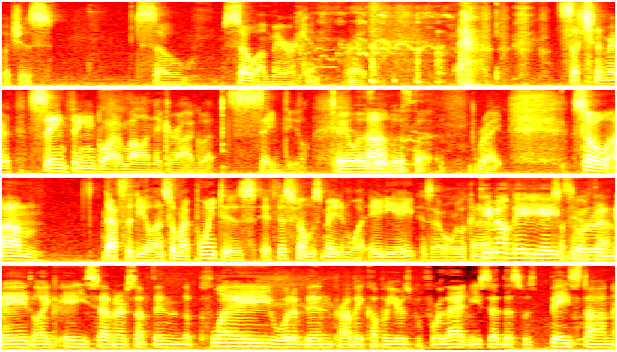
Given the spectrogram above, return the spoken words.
which is so so American, right? Such an American. Same thing in Guatemala, Nicaragua. Same deal. Tale as Um, old as time. Right. So um, that's the deal. And so my point is, if this film is made in what '88, is that what we're looking at? Came out in '88, so it would have been made like '87 or something. The play would have been probably a couple years before that, and you said this was based on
